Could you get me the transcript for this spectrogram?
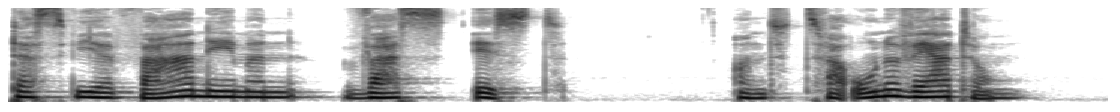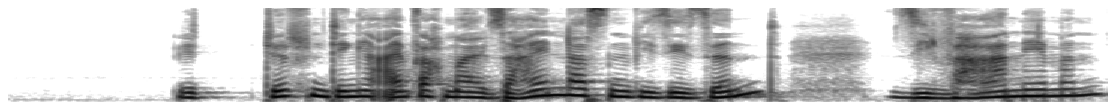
dass wir wahrnehmen, was ist. Und zwar ohne Wertung dürfen Dinge einfach mal sein lassen, wie sie sind, sie wahrnehmen,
